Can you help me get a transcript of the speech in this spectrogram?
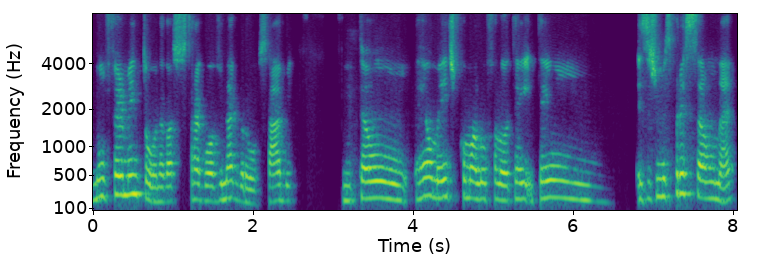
não fermentou, o negócio estragou, vinagrou, sabe? Então, realmente, como a Lu falou, tem, tem um, existe uma expressão, né?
